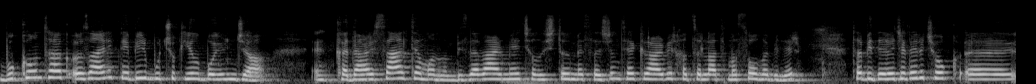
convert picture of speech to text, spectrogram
Bu kontak özellikle bir buçuk yıl boyunca kadersel temanın bize vermeye çalıştığı mesajın tekrar bir hatırlatması olabilir. Tabi dereceleri çok e,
